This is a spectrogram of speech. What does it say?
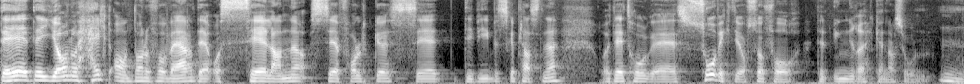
det, det, gjør noe helt annet når du får være der og se landet, se folket, se de bibelske plassene. Og det tror jeg er så viktig også for den yngre generasjonen. Mm.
